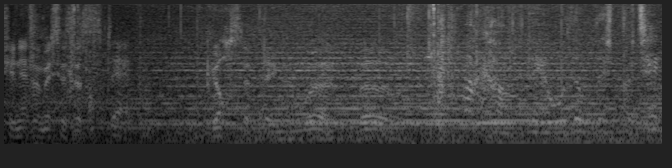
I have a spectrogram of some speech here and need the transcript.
She never misses a step. Gossiping word verb. I can't deal with all this pretend.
